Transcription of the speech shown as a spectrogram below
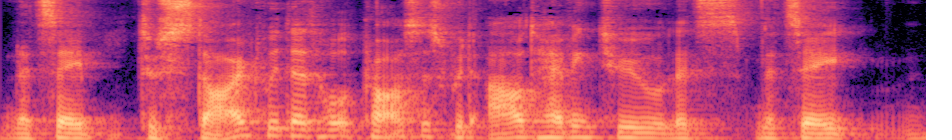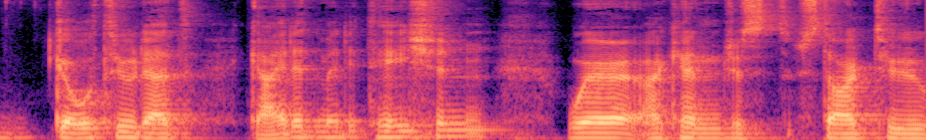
let's say to start with that whole process without having to let's let's say go through that guided meditation where i can just start to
